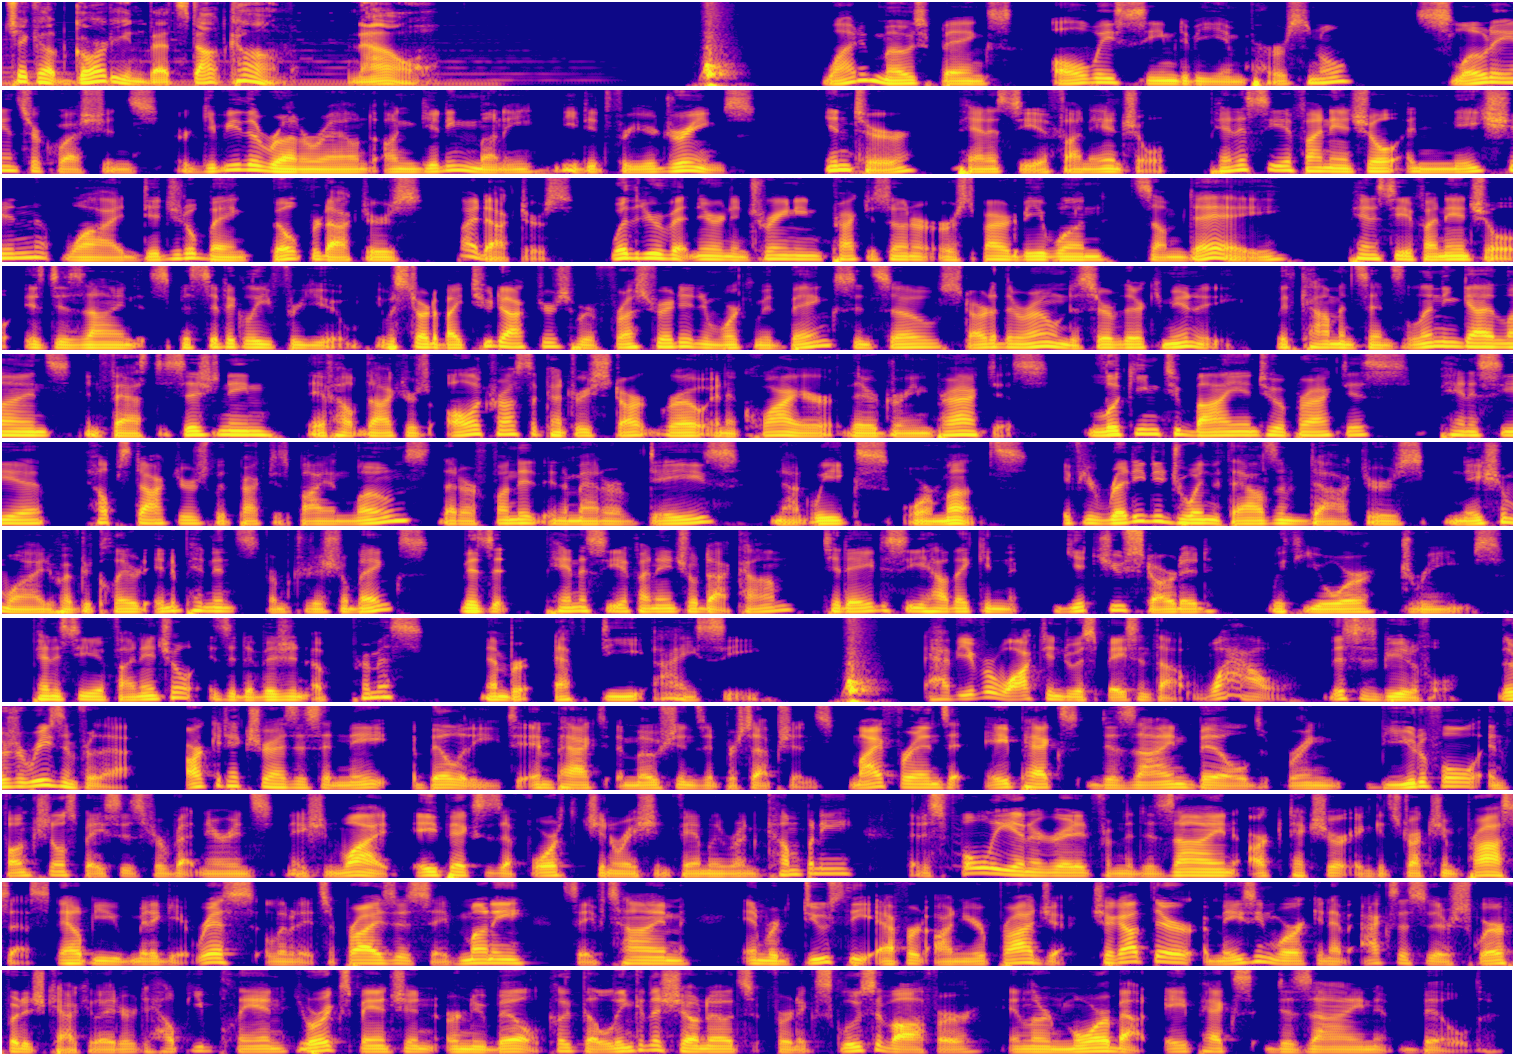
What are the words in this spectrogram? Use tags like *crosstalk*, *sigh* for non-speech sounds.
Check out guardianvets.com now. Why do most banks always seem to be impersonal, slow to answer questions, or give you the runaround on getting money needed for your dreams? Enter Panacea Financial. Panacea Financial, a nationwide digital bank built for doctors by doctors. Whether you're a veterinarian in training, practice owner, or aspire to be one someday, Panacea Financial is designed specifically for you. It was started by two doctors who were frustrated in working with banks and so started their own to serve their community. With common sense lending guidelines and fast decisioning, they have helped doctors all across the country start, grow, and acquire their dream practice. Looking to buy into a practice, Panacea helps doctors with practice buy in loans that are funded in a matter of days, not weeks or months. If you're ready to join the thousands of doctors nationwide who have declared independence from traditional banks, visit panaceafinancial.com today to see how they can get you started with your dreams. Panacea Financial is a division of Primis, member FDIC. Have you ever walked into a space and thought, wow, this is beautiful? There's a reason for that. Architecture has this innate ability to impact emotions and perceptions. My friends at Apex Design Build bring beautiful and functional spaces for veterinarians nationwide. Apex is a fourth generation family run company that is fully integrated from the design, architecture, and construction process. They help you mitigate risks, eliminate surprises, save money, save time, and reduce the effort on your project. Check out their amazing work and have access to their square footage calculator to help you plan your expansion or new build. Click the link in the show notes for an exclusive offer and learn more about Apex Design Build.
